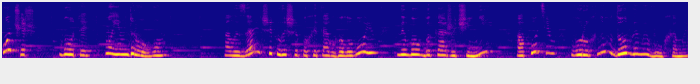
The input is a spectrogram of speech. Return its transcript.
хочеш бути моїм другом? Але зайчик лише похитав головою, немов би кажучи ні, а потім ворухнув довгими вухами.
